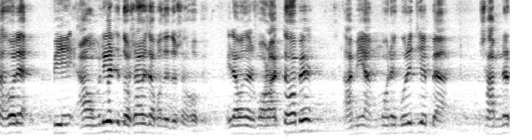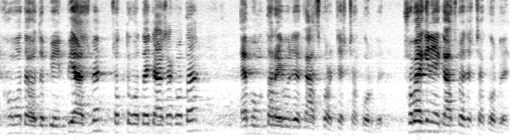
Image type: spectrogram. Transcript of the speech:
তাহলে আওয়ামী লীগের যে দশা হয়েছে, আমাদের দশা হবে। এটা আমাদের মনে রাখতে হবে। আমি মনে করি যে সামনের ক্ষমতা হয়তো বিএনপি আসবেন সত্য কথা, এটা আশা কথা, এবং তারা এই কাজ করার চেষ্টা করবেন সবাইকে নিয়ে কাজ করার চেষ্টা করবেন।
